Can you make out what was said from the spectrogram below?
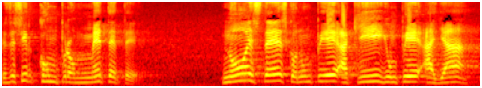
Es decir, comprométete. No estés con un pie aquí y un pie allá.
